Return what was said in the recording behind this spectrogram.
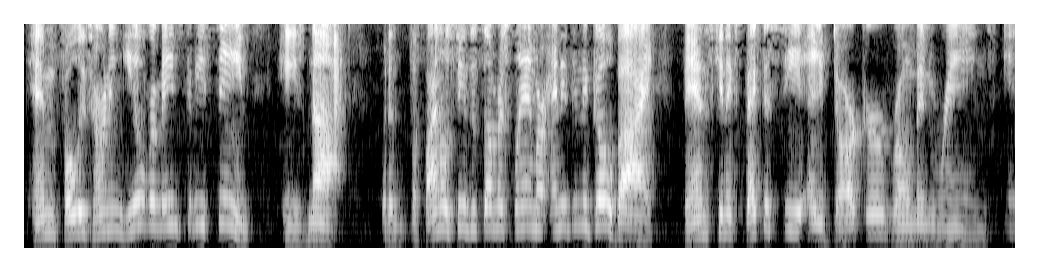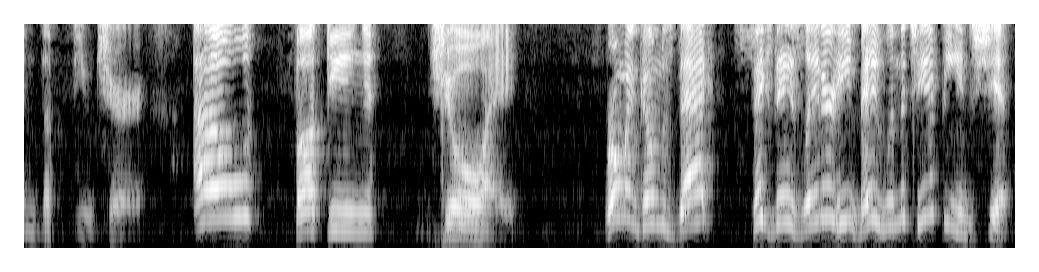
him fully turning heel remains to be seen. He's not. But in the final scenes of SummerSlam are anything to go by, fans can expect to see a darker Roman Reigns in the future. Oh, fucking joy. Roman comes back. Six days later, he may win the championship.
